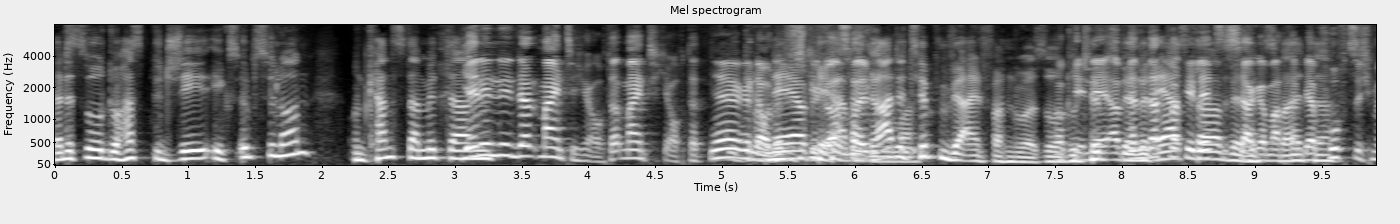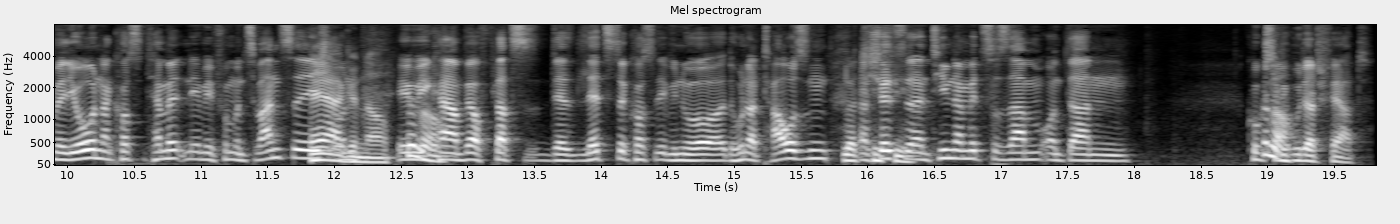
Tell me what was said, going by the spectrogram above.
Das ist so, du hast Budget XY und kannst damit dann. ja, nee, nee, das meinte ich auch. Das meinte ich auch. Das, Ja, genau, das Nee, ist- okay, du hast aber halt, gerade Mann. tippen wir einfach nur so. Okay, du nee, tippst, aber wer dann das, was ihr Erster, letztes Jahr gemacht habt. Wir haben Zweiter. 50 Millionen, dann kostet Hamilton irgendwie 25. Ja, und genau. Irgendwie Genau. kamen wir auf Platz, der letzte kostet irgendwie nur 100.000. Dann stellst du dein Team damit zusammen und dann guckst Genau. du, wie gut das fährt.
